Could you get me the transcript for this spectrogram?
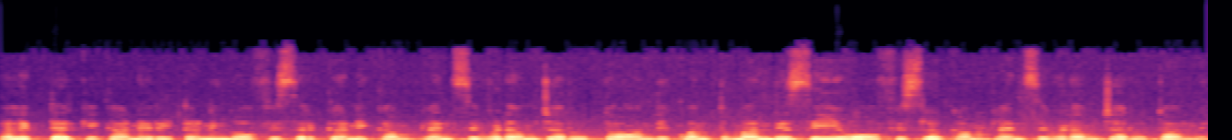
కలెక్టర్కి కానీ రిటర్నింగ్ ఆఫీసర్ కానీ కంప్లైంట్స్ ఇవ్వడం జరుగుతూ ఉంది కొంతమంది సీఈఓ ఆఫీస్లో కంప్లైంట్స్ ఇవ్వడం జరుగుతుంది.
